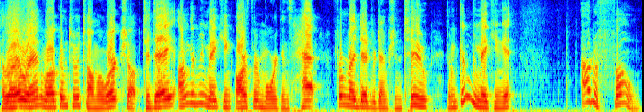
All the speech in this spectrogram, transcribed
Hello and welcome to Atomo Workshop. Today I'm going to be making Arthur Morgan's hat from Red Dead Redemption 2 and I'm going to be making it out of foam.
